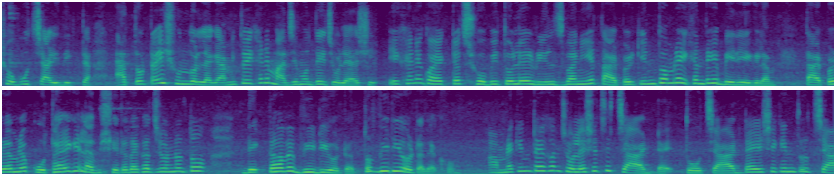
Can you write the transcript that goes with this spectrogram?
সবুজ চারিদিকটা, এতটাই সুন্দর লাগে। আমি তো এখানে মাঝে মধ্যেই চলে আসি। এখানে কয়েকটা ছবি তুলে রিলস বানিয়ে তারপর কিন্তু আমরা এখান থেকে বেরিয়ে গেলাম। তারপরে আমরা কোথায় গেলাম সেটা দেখার জন্য তো দেখতে হবে ভিডিওটা। তো ভিডিওটা দেখো। আমরা কিন্তু এখন চলে এসেছি চা আড্ডায় তো চা আড্ডায় এসে কিন্তু চা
